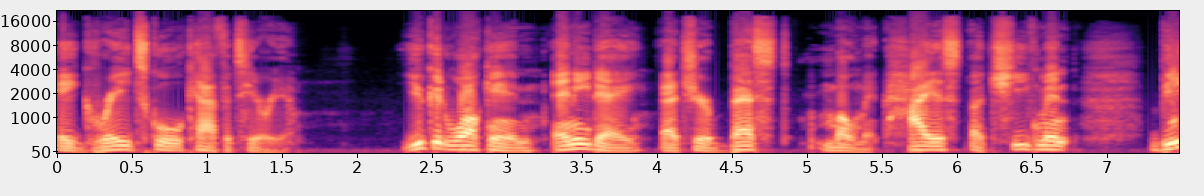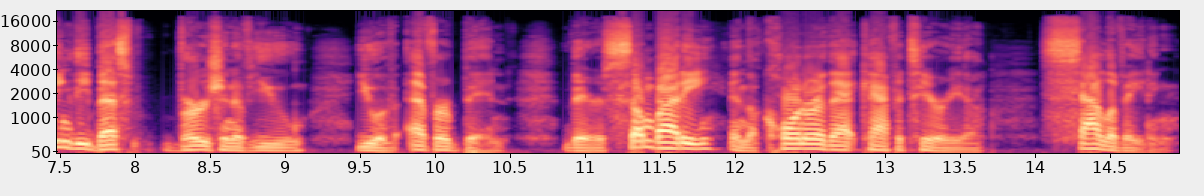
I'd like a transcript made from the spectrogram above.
a grade school cafeteria. You could walk in any day at your best moment, highest achievement, being the best version of you you have ever been. There's somebody in the corner of that cafeteria salivating,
